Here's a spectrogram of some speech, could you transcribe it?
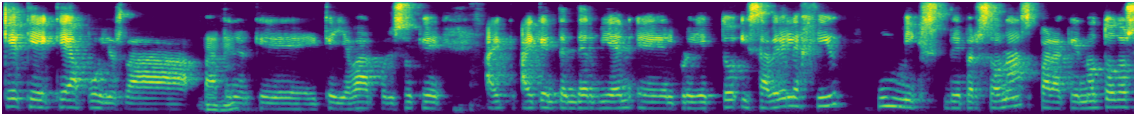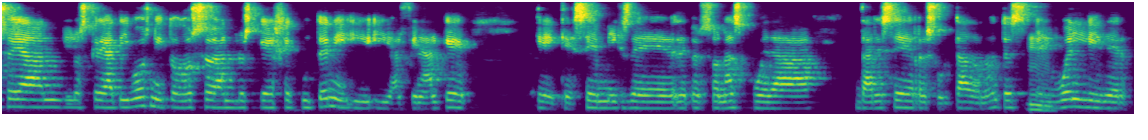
qué, apoyos va, a tener que, llevar. Por eso que hay, hay, que entender bien el proyecto y saber elegir un mix de personas para que no todos sean los creativos ni todos sean los que ejecuten y, al final que, ese mix de, personas pueda dar ese resultado. ¿no? Entonces, el mm. buen líder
